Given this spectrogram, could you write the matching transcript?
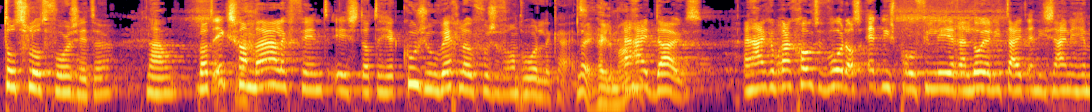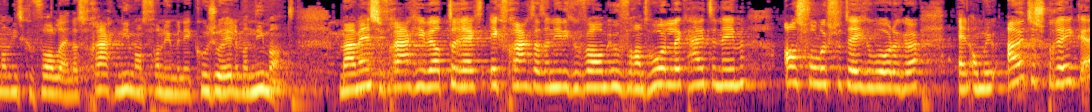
tot slot, voorzitter. Nou, Wat ik schandalig vind, is dat de heer Kuzu wegloopt voor zijn verantwoordelijkheid. Nee, helemaal En hij duikt. En hij gebruikt grote woorden als etnisch profileren en loyaliteit. En die zijn er helemaal niet gevallen. En dat vraagt niemand van u, meneer Kuzu, helemaal niemand. Maar mensen vragen hier wel terecht. Ik vraag dat in ieder geval om uw verantwoordelijkheid te nemen als volksvertegenwoordiger. En om u uit te spreken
